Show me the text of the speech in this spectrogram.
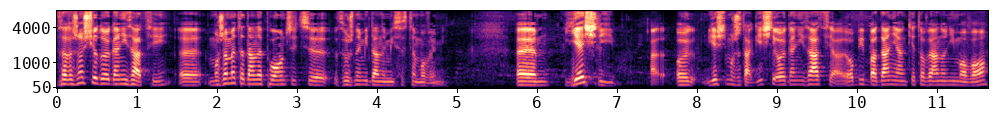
w zależności od organizacji możemy te dane połączyć z różnymi danymi systemowymi. Em, Jeśli, jeśli może tak, jeśli organizacja robi badania ankietowe anonimowo,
